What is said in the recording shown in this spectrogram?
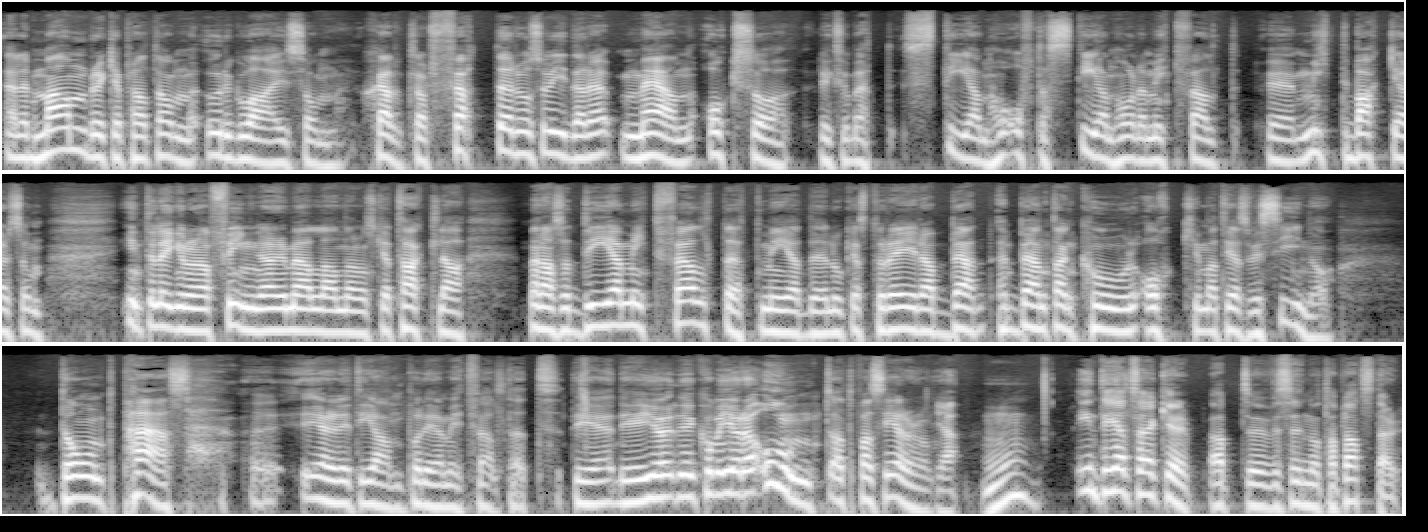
eller man brukar prata om Uruguay som självklart fötter och så vidare, men också liksom ett stenhår, ofta stenhårda mittfält, eh, mittbackar som inte lägger några fingrar emellan när de ska tackla. Men alltså det mittfältet med eh, Lucas Torreira, ben, Bentancourt och Mattias Vesino. Don't pass eh, är det lite grann på det mittfältet. Det, det, det kommer göra ont att passera dem. Ja. Mm. Inte helt säker att uh, Vesino tar plats där.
